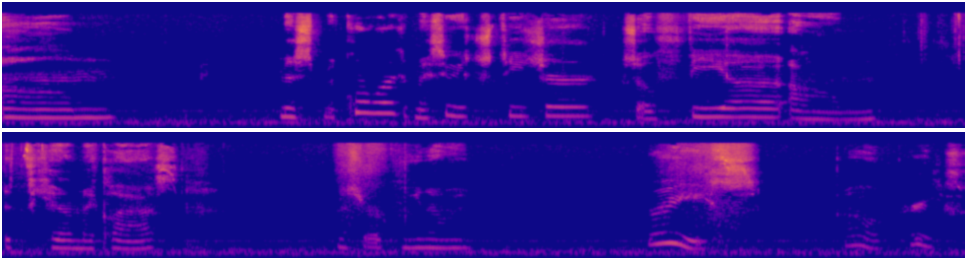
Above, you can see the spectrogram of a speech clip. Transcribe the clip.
Um, Miss McCork, my speech teacher. Sophia, um, it's the kid in my class. Mr. Aquino. Reese. Oh, Reese.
